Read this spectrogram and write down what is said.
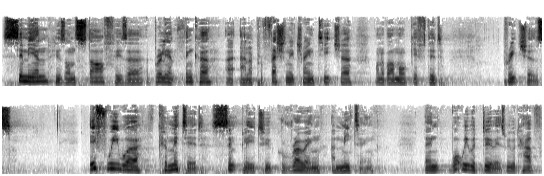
Simeon, who's on staff, who's a, a brilliant thinker uh, and a professionally trained teacher, one of our more gifted preachers, if we were committed simply to growing a meeting, then what we would do is we would have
